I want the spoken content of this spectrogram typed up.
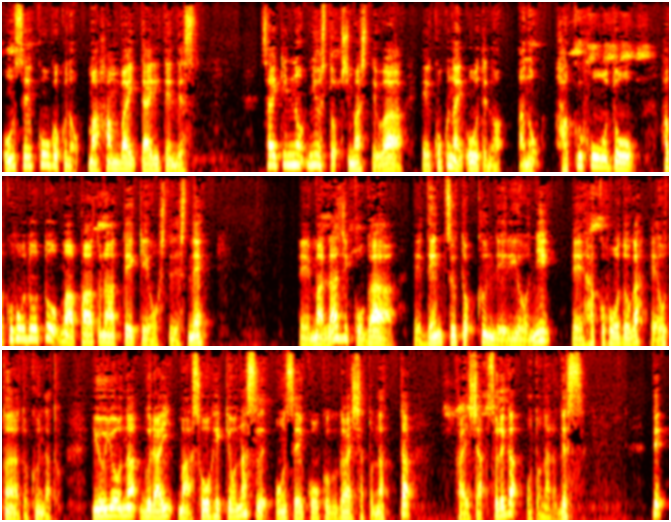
音声広告の、まあ、販売代理店です。最近のニュースとしましては、え国内大手のあの博報堂、博報堂と、まあ、パートナー提携をしてですね、えまあ、ラジコが、え電通と組んでいるように、え博報堂が、え、大人と組んだというようなぐらい、まあ、双璧をなす音声広告会社となった会社、それがオトナルです。で、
